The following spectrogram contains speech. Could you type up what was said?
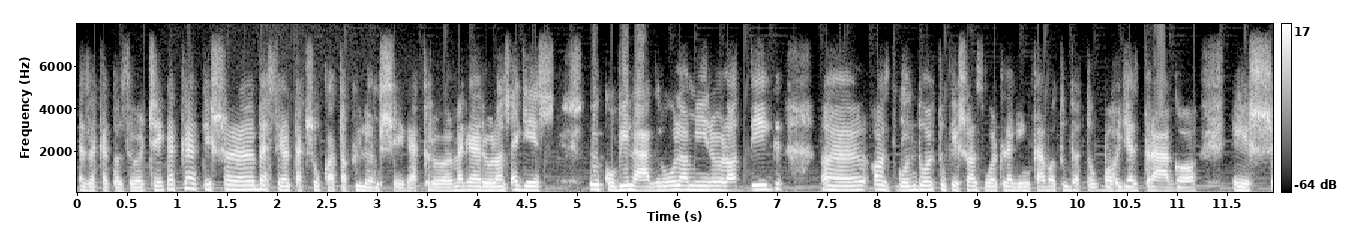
ezeket a zöldségeket, és beszéltek sokat a különbségekről, meg erről az egész ökovilágról, amiről addig azt gondoltuk, és az volt leginkább a tudatokban, hogy ez drága, és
